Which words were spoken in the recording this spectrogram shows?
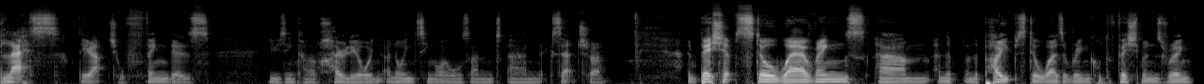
bless the actual fingers using kind of holy anointing oils and and etc and bishops still wear rings, um, and the and the Pope still wears a ring called the Fisherman's Ring,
